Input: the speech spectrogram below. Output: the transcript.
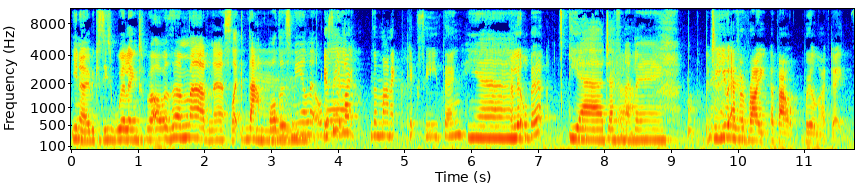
you know, because he's willing to put up with her madness. Like that bothers me a mm. little bit. Is it like the manic pixie thing? yeah, A little bit? Yeah, definitely. Do you ever write about real life dates?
